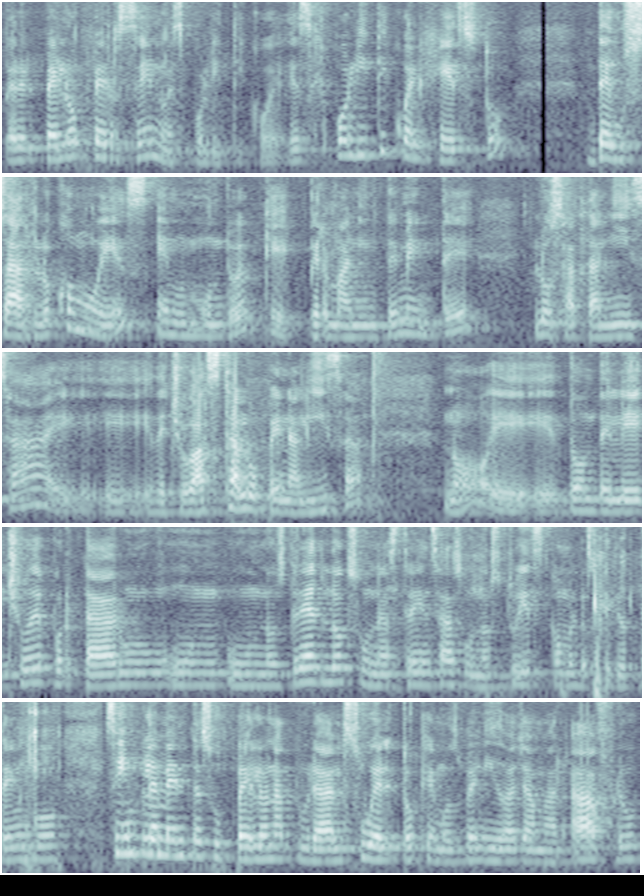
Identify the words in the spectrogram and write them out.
Pero el pelo per se no es político, es político el gesto de usarlo como es en un mundo que permanentemente lo sataniza, eh, eh, de hecho hasta lo penaliza, ¿no? Eh, donde el hecho de portar unos dreadlocks, unas trenzas, unos twists como los que yo tengo, simplemente su pelo natural suelto que hemos venido a llamar afro,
